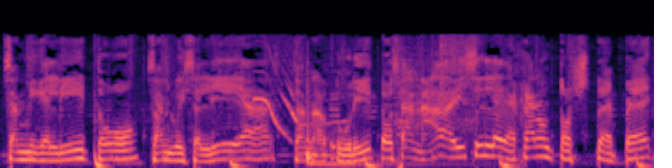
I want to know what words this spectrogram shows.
San Miguelito, San Luis Elías, San Arturito, o sea, nada, ahí sí le dejaron Tochtepec,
